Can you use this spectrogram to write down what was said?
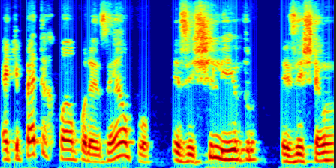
é que Peter Pan, por exemplo, existe livro, existem um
